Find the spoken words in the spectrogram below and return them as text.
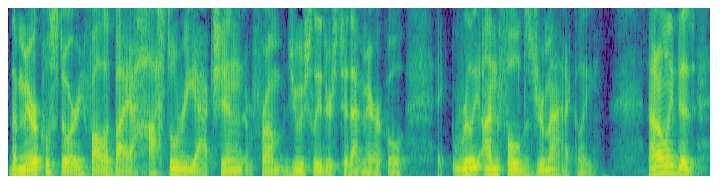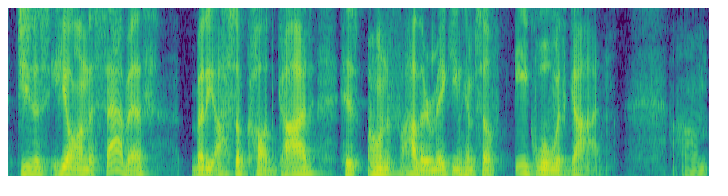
The miracle story, followed by a hostile reaction from Jewish leaders to that miracle, it really unfolds dramatically. Not only does Jesus heal on the Sabbath, but he also called God his own Father, making himself equal with God. Um,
